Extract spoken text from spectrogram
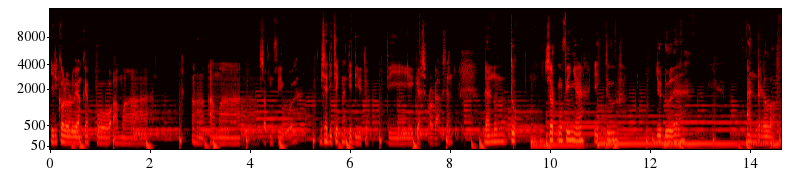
Jadi kalau lu yang kepo sama uh, sama short movie gue bisa dicek nanti di YouTube di Gas Production. Dan untuk short movie-nya itu judulnya Unreal Love.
